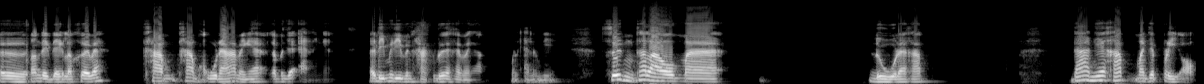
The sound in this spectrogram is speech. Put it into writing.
เออตอนเด็กๆเราเคยไหมข้ามข้ามคูน้ำอย่างเงี้ยแล้วมันจะแอนอย่างเงี้ยแล้วดีไม่ดีมันหักด้วยใช่ไหมครับ มันแอนแบบนี้ ซึ่งถ้าเรามาดูนะครับ ด้านนี้ครับ มันจะปรีออก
